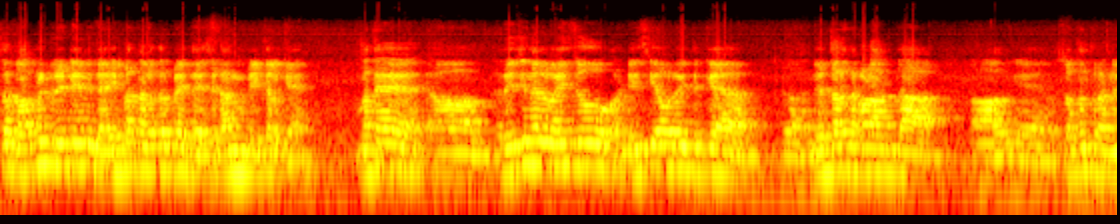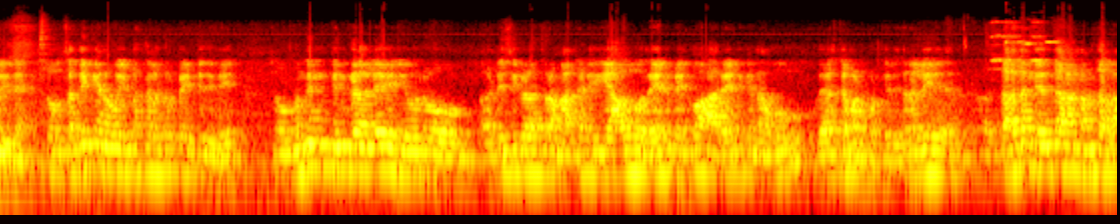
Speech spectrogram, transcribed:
ಸರ್ ಗೌರ್ಮೆಂಟ್ ರೇಟ್ ಏನಿದೆ? ಇಪ್ಪತ್ನಾಲ್ಕು ರೂಪಾಯಿ ಇದೆ ಸೆಡಾನ್ ವೆಹಿಕಲ್ಗೆ ಮತ್ತೆ ರೀಜನಲ್ ವೈಸ್ ಡಿ ಸಿ ಅವರು ಇದಕ್ಕೆ ನಿರ್ಧಾರ ತಗೊಳ್ಳೋ ಅಂತ ಅವ್ರಿಗೆ ಸ್ವತಂತ್ರನೂ ಇದೆ. ಸೊ ಸದ್ಯಕ್ಕೆ ನಾವು ಇಪ್ಪತ್ನಾಲ್ಕು ರೂಪಾಯಿ ಇಟ್ಟಿದ್ದೀವಿ. ಸೊ ಮುಂದಿನ ದಿನಗಳಲ್ಲಿ ಇವರು ಡಿ ಸಿಗಳ ಹತ್ರ ಮಾತಾಡಿ ಯಾವ ರೇಟ್ ಬೇಕೋ ಆ ರೇಟ್ಗೆ ನಾವು ವ್ಯವಸ್ಥೆ ಮಾಡಿಕೊಡ್ತೀವಿ. ಇದರಲ್ಲಿ ದರದ ನಿರ್ಧಾರ ನಮ್ದಲ್ಲ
